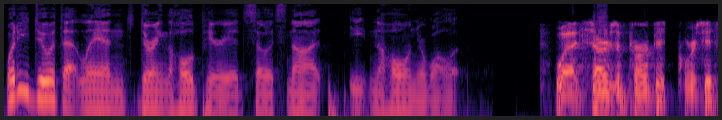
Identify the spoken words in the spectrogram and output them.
What do you do with that land during the hold period so it's not eating a hole in your wallet? Well, it serves a purpose. Of course, it's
